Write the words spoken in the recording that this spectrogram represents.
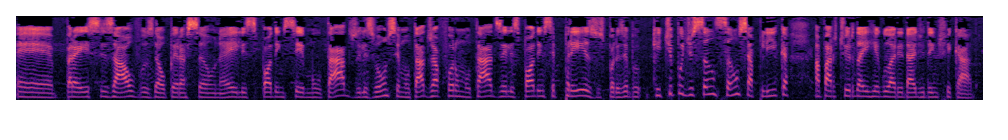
é, para esses alvos da operação, né? Eles podem ser multados, eles vão ser multados, já foram multados, eles podem ser presos, por exemplo. Que tipo de sanção se aplica a partir da irregularidade identificada?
